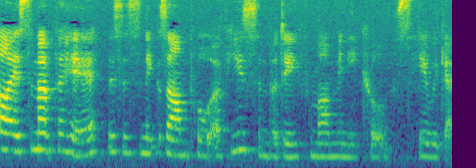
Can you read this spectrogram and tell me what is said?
Hi, Samantha here. This is an example of Use Somebody from our mini course. Here we go.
